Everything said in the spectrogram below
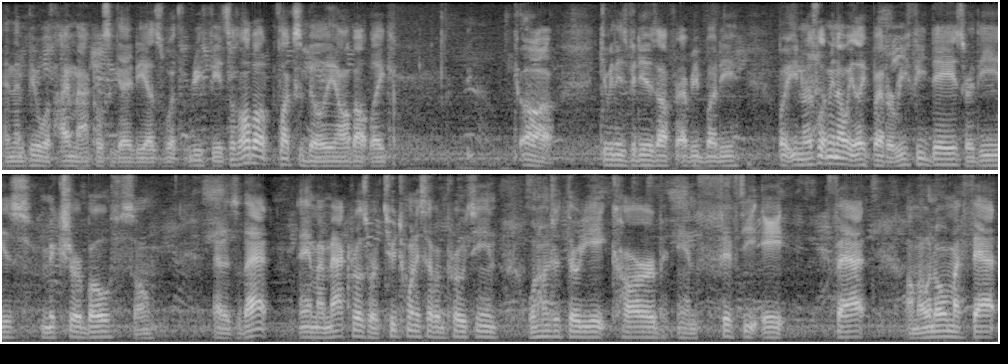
and then people with high macros can get ideas with refeeds. So it's all about flexibility, and all about like uh, giving these videos out for everybody. But you know, just let me know what you like better, refeed days or these, mixture of both. So that is that. And my macros were 227 protein, 138 carb, and 58 fat. Um, I went over my fat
